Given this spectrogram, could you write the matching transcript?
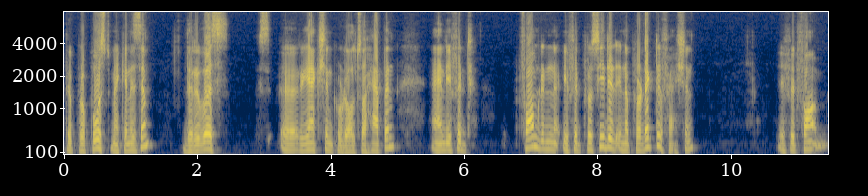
the proposed mechanism. The reverse uh, reaction could also happen and if it formed in if it proceeded in a productive fashion, if it formed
